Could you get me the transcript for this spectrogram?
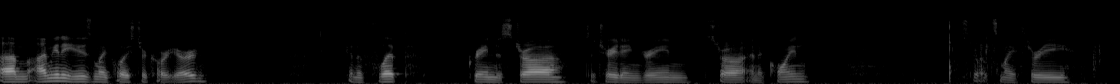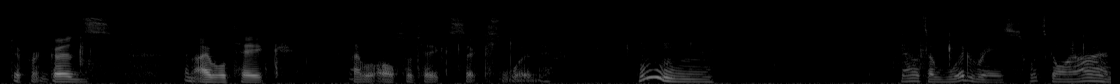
Um, I'm going to use my cloister courtyard. Going to flip green to straw to trade in green, straw, and a coin. So that's my three different goods, and I will take. I will also take six wood. Hmm. Now it's a wood race. What's going on?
